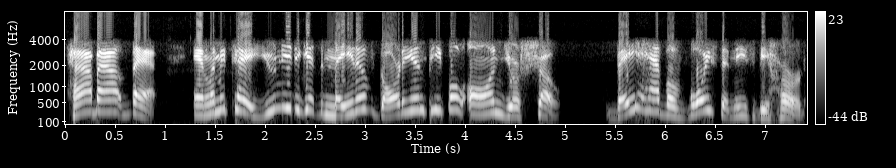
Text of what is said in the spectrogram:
How about that? And let me tell you, you need to get the Native Guardian people on your show. They have a voice that needs to be heard.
